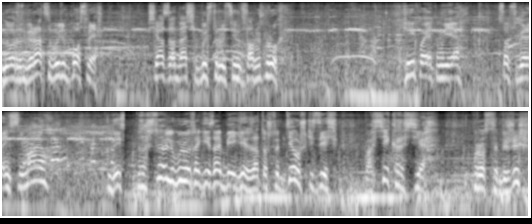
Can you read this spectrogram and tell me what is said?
Но разбираться будем после. Сейчас задача быстро уйти на второй круг. И поэтому я, собственно говоря, не снимаю. Да и за что я люблю такие забеги? За то, что девушки здесь во всей красе. Просто бежишь,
